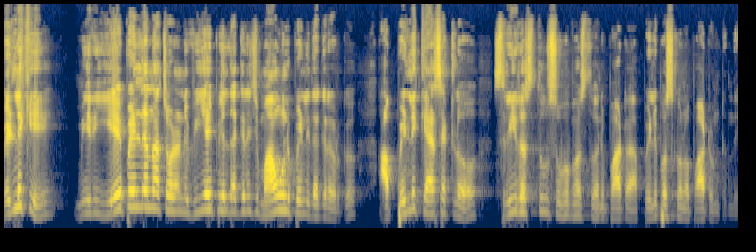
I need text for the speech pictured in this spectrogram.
పెళ్ళికి మీరు ఏ పెళ్ళైనా చూడండి విఐపీల దగ్గర నుంచి మామూలు పెళ్ళి దగ్గర వరకు ఆ పెళ్ళి క్యాసెట్లో శ్రీరస్తు శుభమస్తు అని పాట పెళ్ళి పుస్తకంలో పాట ఉంటుంది.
